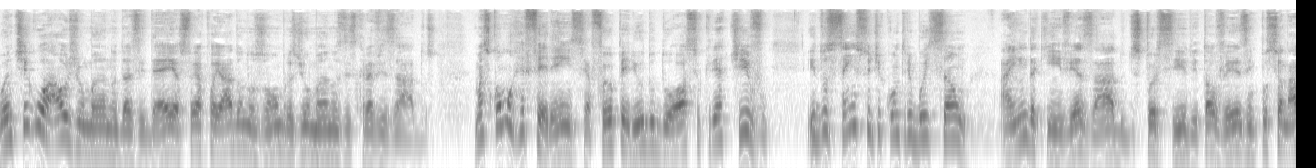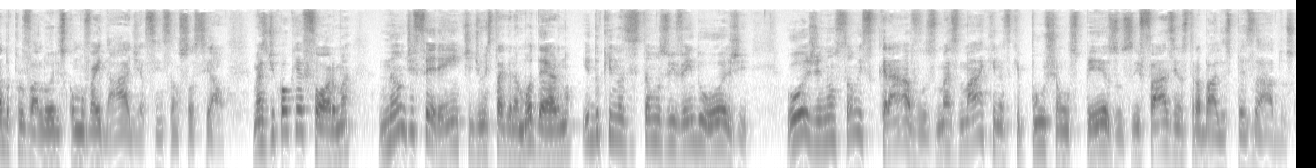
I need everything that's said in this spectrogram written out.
O antigo auge humano das ideias foi apoiado nos ombros de humanos escravizados, mas como referência foi o período do ócio criativo e do senso de contribuição, ainda que enviesado, distorcido e talvez impulsionado por valores como vaidade e ascensão social, mas de qualquer forma, não diferente de um Instagram moderno e do que nós estamos vivendo hoje. Hoje não são escravos, mas máquinas que puxam os pesos e fazem os trabalhos pesados.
